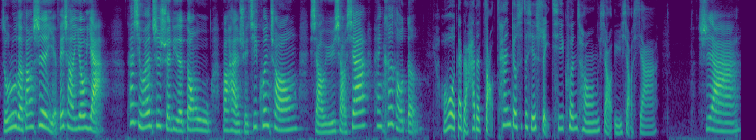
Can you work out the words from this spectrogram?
走路的方式也非常优雅。它喜欢吃水里的动物，包含水栖昆虫、小鱼、小虾和蝌蚪等。哦，代表它的早餐就是这些水栖昆虫、小鱼、小虾。是啊，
